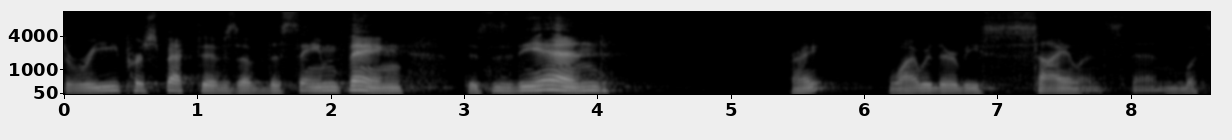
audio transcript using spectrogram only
three perspectives of the same thing, this is the end, right? Why would there be silence then? What's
